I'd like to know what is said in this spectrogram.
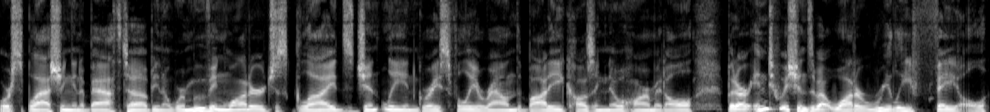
or splashing in a bathtub, you know, where moving water just glides gently and gracefully around the body, causing no harm at all. But our intuitions about water really fail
